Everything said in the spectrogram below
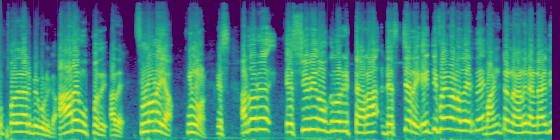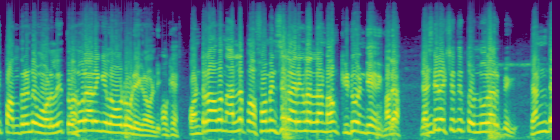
മുപ്പതിനായിരം രൂപ കൊടുക്കാം. ആറ് മുപ്പത്. അതെ. ഫുൾ ഓൺ ചെയ്യാം ഫുൾ ഓൺ യെസ് അടുത്തൊരു എസ് യു വി നോക്കുന്നവർക്ക് ടെറ ഡെസ്റ്റർ എയ്റ്റി ഫൈവ് ആണ് വരുന്നത് വൺ ടൺ ആണ് രണ്ടായിരത്തി പന്ത്രണ്ട് മോഡലിൽ തൊണ്ണൂറായിരം കിലോമീറ്റർ ഓടിയേക്കണ വണ്ടി. ഓക്കെ വണ്ടറാകുമ്പോൾ നല്ല പെർഫോമൻസ് കാര്യങ്ങളെല്ലാം ഉണ്ടാവും. കിടു വണ്ടിയായിരിക്കും അതെ. രണ്ട് ലക്ഷത്തി തൊണ്ണൂറായിരം രൂപയ്ക്ക് രണ്ട്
